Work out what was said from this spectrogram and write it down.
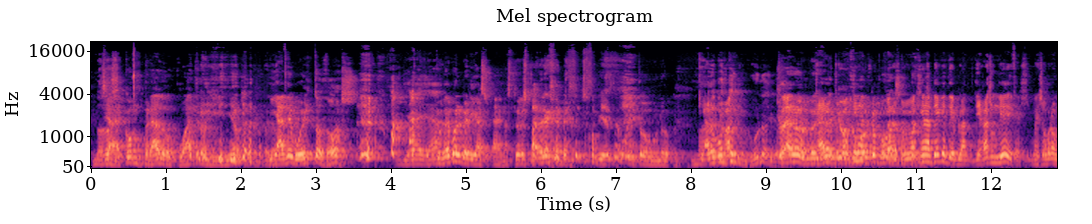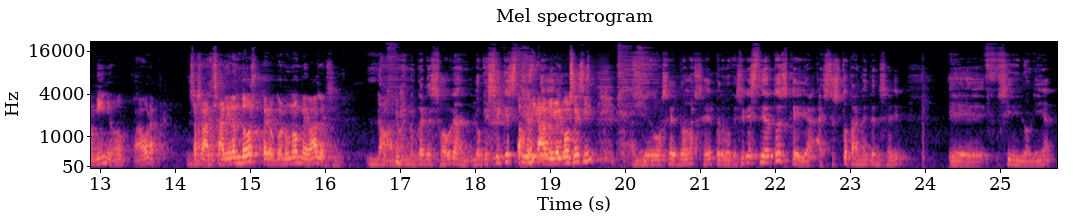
No o sea, ha comprado cuatro niños Pero- y ha devuelto dos. Ya, ya. Tú devolverías. Además, tú eres padre gemelo, tú también has devuelto uno. No Claro, he devuelto ninguno yo. Claro, Claro, tú ¿cómo- imagínate, cómo pero vas a tú imagínate que te plan- llegas un día y dices, me sobra un niño ahora. O sea, sal- salieron dos, pero con uno me vale. No, no, nunca te sobran. Lo que sí que es cierto... a Miguel Bosé sí. A Miguel Bosé no lo sé, pero lo que sí que es cierto es que ya, esto es totalmente en serio, eh, sin ironía,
